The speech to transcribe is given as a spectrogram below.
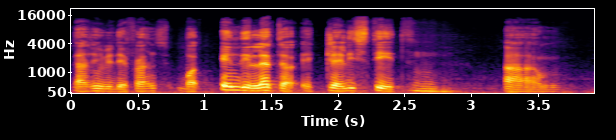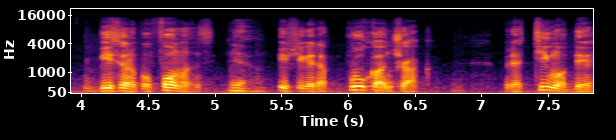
that will be different. But in the letter, it clearly states, um, based on her performance, Yeah. if she get a pro contract with a team up there,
